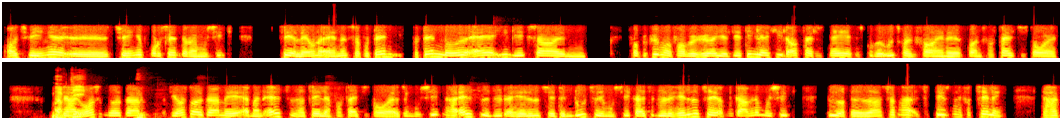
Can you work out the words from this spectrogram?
og tvinge, øh, tvinge producenterne af musik til at lave noget andet. Så på den, på den måde er jeg egentlig ikke så øh, for bekymret for at høre. Jeg, jeg deler ikke helt opfattelsen af, at det skulle være udtryk for en, øh, for en forfaldshistorie. Og det har jo også noget at gøre, det har også noget at gøre med, at man altid har talt om forfaldshistorie. Altså musikken har altid lyttet af helvede til. Den nutidige musik har altid lyttet af helvede til, og den gamle musik lyder bedre. Sådan har, så det er sådan en fortælling, der har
